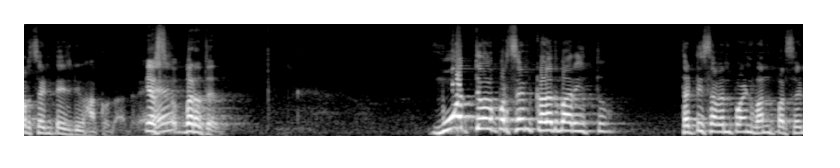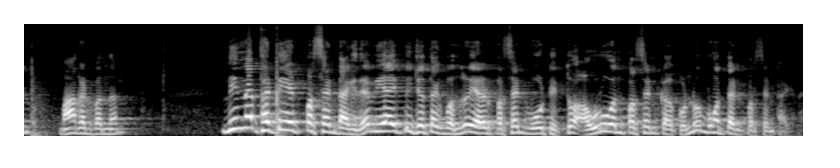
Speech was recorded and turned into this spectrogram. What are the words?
ಪರ್ಸೆಂಟೇಜ್ ನೀವು ಹಾಕೋದಾದ್ರೆ. ಬರುತ್ತೆ ಮೂವತ್ತೇಳು ಪರ್ಸೆಂಟ್ ಕಳೆದ ಬಾರಿ ಇತ್ತು. Thirty seven point one percent Mahagathbandhan ನಿನ್ನೆ ಥರ್ಟಿ ಏಟ್ ಪರ್ಸೆಂಟ್ ಆಗಿದೆ. ವಿ ಐ ಪಿ ಜೊತೆಗೆ ಬಂದರು ಎರಡು ಪರ್ಸೆಂಟ್ ವೋಟ್ ಇತ್ತು. ಅವರು ಒಂದು ಪರ್ಸೆಂಟ್ ಕಳ್ಕೊಂಡು ಮೂವತ್ತೆಂಟು ಪರ್ಸೆಂಟ್ ಆಗಿದೆ.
